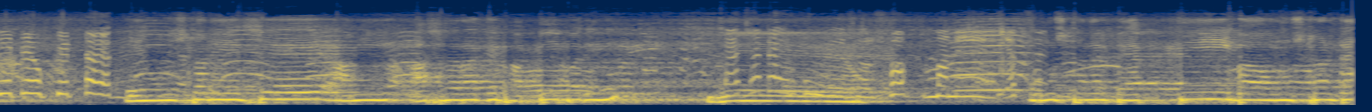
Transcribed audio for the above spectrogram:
পেটে পেটে পেটটা এই অনুষ্ঠানে এসে আমি আসার আগে ভাবতেই পারিনি যে সব মানে অনুষ্ঠানের ব্যাপ্তি বা অনুষ্ঠানটা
